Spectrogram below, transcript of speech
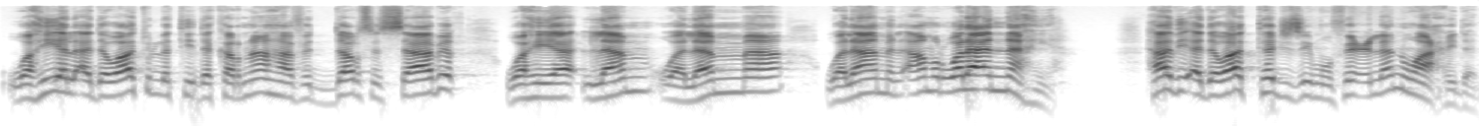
وهي الأدوات التي ذكرناها في الدرس السابق وهي لم ولما ولام الأمر ولا الناهية. هذه أدوات تجزم فعلا واحدا.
